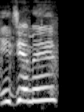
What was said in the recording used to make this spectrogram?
Jedziemy!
